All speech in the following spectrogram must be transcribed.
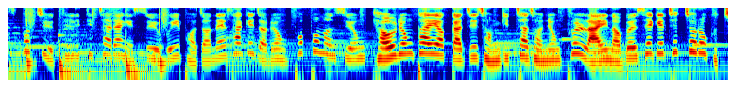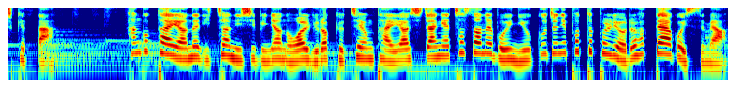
스포츠 유틸리티 차량 SUV 버전의 사계절용, 퍼포먼스용, 겨울용 타이어까지 전기차 전용 풀 라인업을 세계 최초로 구축했다. 한국 타이어는 2022년 5월 유럽 교체용 타이어 시장에 첫 선을 보인 이후 꾸준히 포트폴리오를 확대하고 있으며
